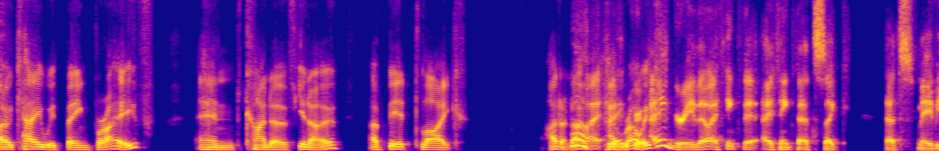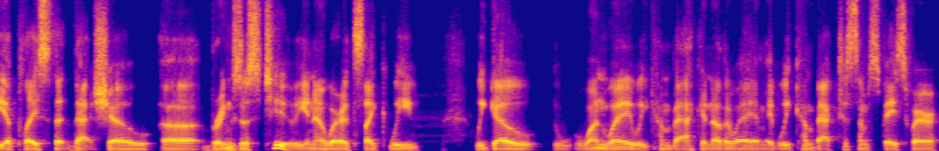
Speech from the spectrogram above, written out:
okay with being brave and kind of you know a bit like I don't know No, I, I, agree. I agree, though. I think that I think that's like that's maybe a place that that show uh, brings us to. You know, where it's like we we go one way, we come back another way, and maybe we come back to some space where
